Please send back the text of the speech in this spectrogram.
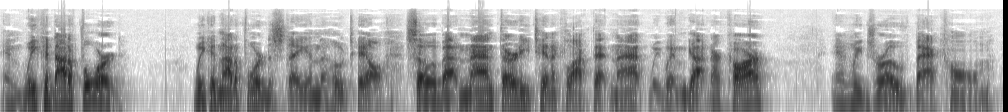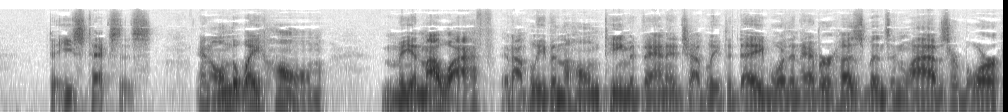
And we could not afford we could not afford to stay in the hotel. So about 9:30, 10 o'clock that night, we went and got in our car and we drove back home to East Texas. And on the way home, me and my wife, and I believe in the home team advantage. I believe today more than ever, husbands and wives are more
